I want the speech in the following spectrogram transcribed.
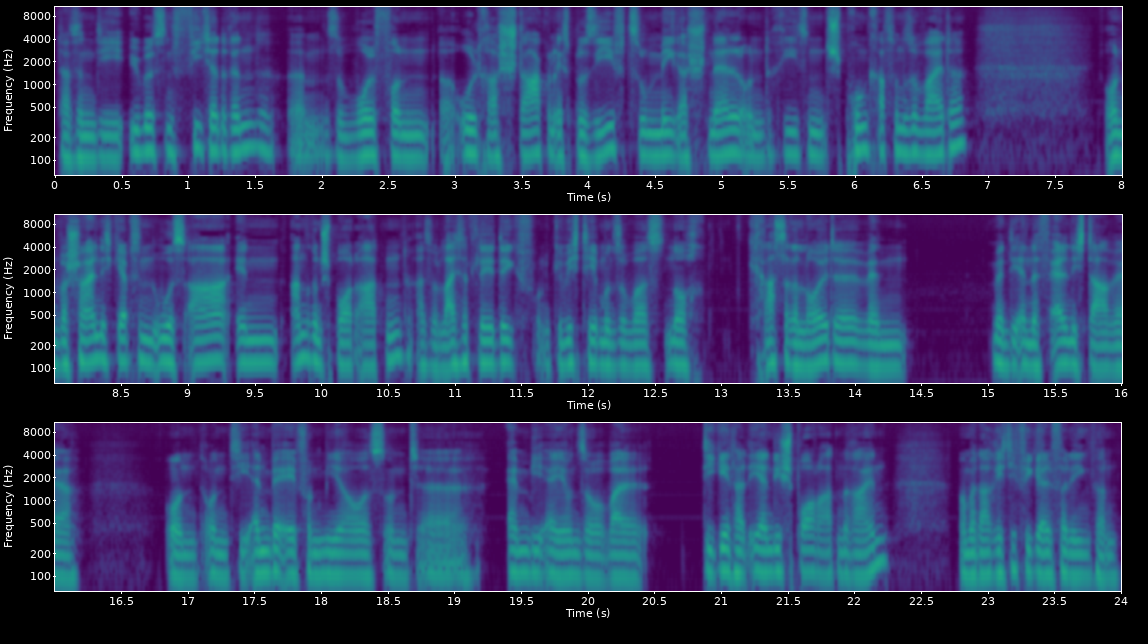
Da sind die übelsten Viecher drin, ähm, sowohl von äh, ultra stark und explosiv zu mega schnell und riesen Sprungkraft und so weiter. Und wahrscheinlich gäbe es in den USA in anderen Sportarten, also Leichtathletik und Gewichtheben und sowas, noch krassere Leute, wenn, wenn die NFL nicht da wäre und, und die NBA von mir aus und äh, NBA und so, weil die gehen halt eher in die Sportarten rein, weil man da richtig viel Geld verdienen kann.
